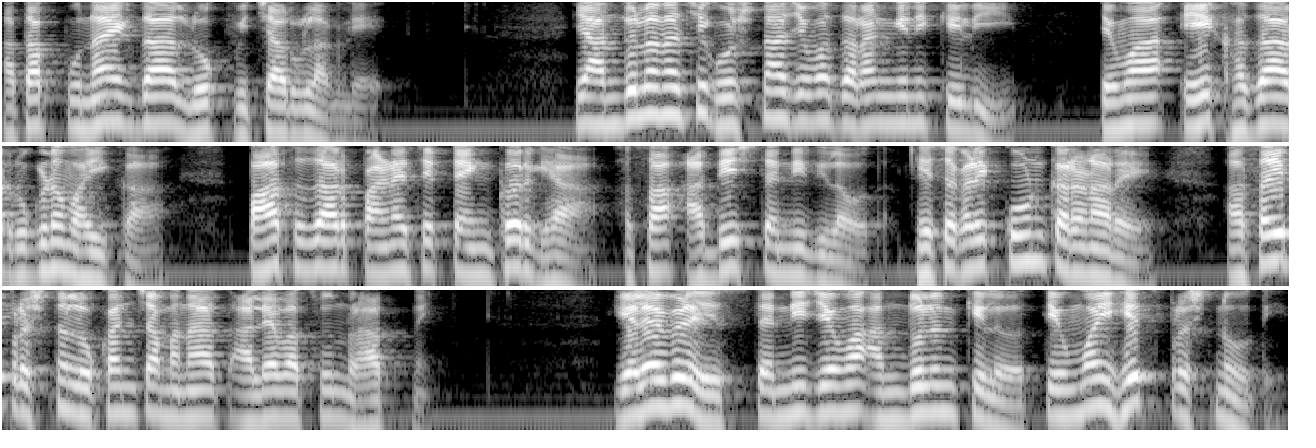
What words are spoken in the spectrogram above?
आता पुन्हा एकदा लोक विचारू लागले आहेत. या आंदोलनाची घोषणा जेव्हा जरांगेने केली तेव्हा एक हजार रुग्णवाहिका पाच हजार पाण्याचे टँकर घ्या असा आदेश त्यांनी दिला होता. हे सगळे कोण करणार आहे? असाही प्रश्न लोकांच्या मनात आल्या वाचून राहत नाही. गेल्या वेळेस त्यांनी जेव्हा आंदोलन केलं तेव्हाही हेच प्रश्न होते.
